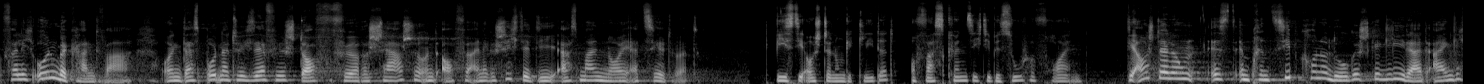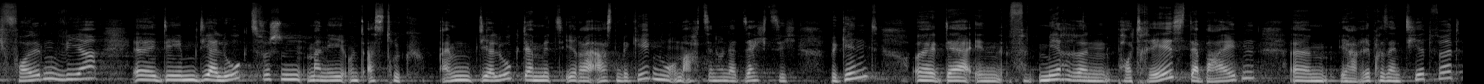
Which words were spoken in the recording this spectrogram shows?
völlig unbekannt war. Und das bot natürlich sehr viel Stoff für Recherche und auch für eine Geschichte, die erstmal neu erzählt wird. Wie ist die Ausstellung gegliedert? Auf was können sich die Besucher freuen? Die Ausstellung ist im Prinzip chronologisch gegliedert. Eigentlich folgen wir äh, dem Dialog zwischen Manet und Astrück. Einem Dialog, der mit ihrer ersten Begegnung um 1860 beginnt, äh, der in mehreren Porträts der beiden ähm, ja, repräsentiert wird.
